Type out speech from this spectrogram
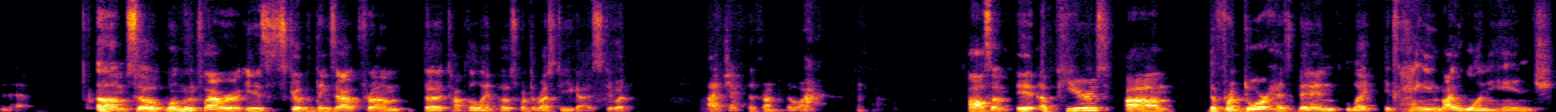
We do that. Um, so while Moonflower is scoping things out from the top of the lamppost, what the rest of you guys doing? I checked the front door. Awesome. It appears um the front door has been like it's hanging by one hinge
